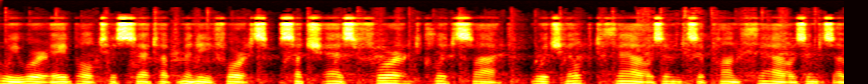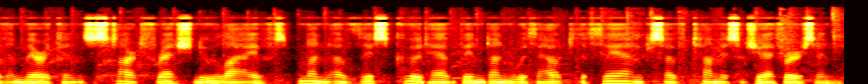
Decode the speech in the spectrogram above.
we were able to set up many forts, such as Fort Clatsop, which helped thousands upon thousands of Americans start fresh new lives. None of this could have been done without the thanks of Thomas Jefferson.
